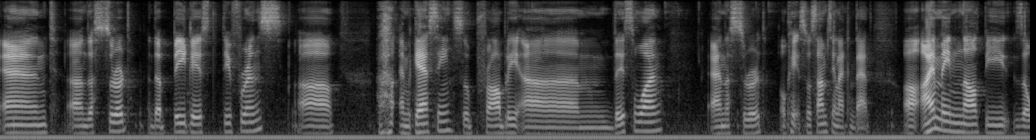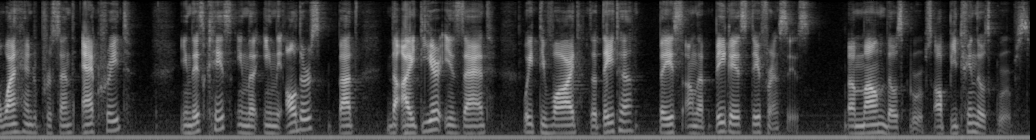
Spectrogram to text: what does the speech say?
And uh, the third the biggest difference. Uh, I'm guessing so probably um, this one and the third. Okay, so something like that. Uh, I may not be the 100% accurate in this case in the in the orders, but the idea is that we divide the data based on the biggest differences among those groups or between those groups.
